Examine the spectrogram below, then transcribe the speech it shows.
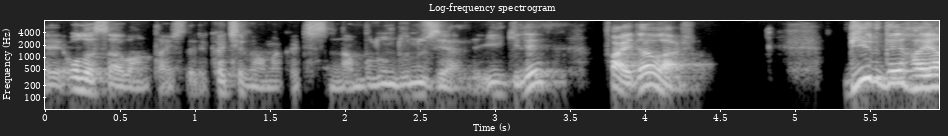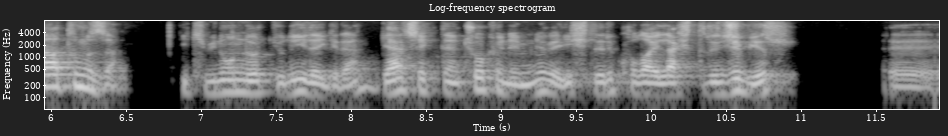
e, olası avantajları kaçırmamak açısından bulunduğunuz yerle ilgili fayda var. Bir de hayatımıza 2014 yılıyla giren gerçekten çok önemli ve işleri kolaylaştırıcı bir e,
